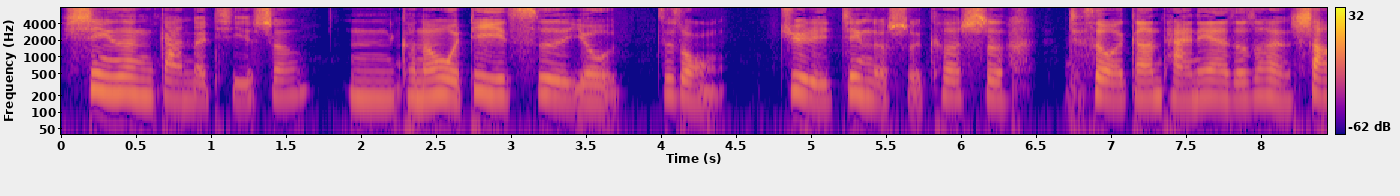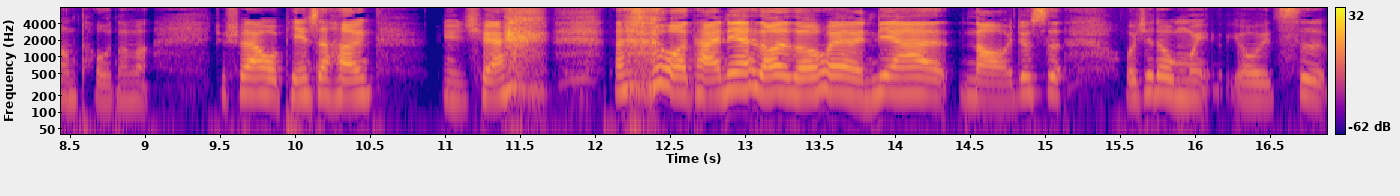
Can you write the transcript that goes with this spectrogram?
信任感的提升。嗯，可能我第一次有这种距离近的时刻是，就是我刚谈恋爱的时候是很上头的嘛。就虽然我平时很。女权，但是我谈恋爱的时候会很恋爱脑，就是我记得我们有一次，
